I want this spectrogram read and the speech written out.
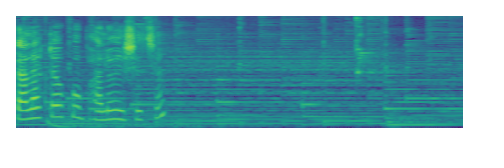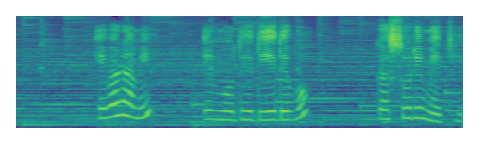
কালারটাও খুব ভালো এসেছে। এবার আমি এর মধ্যে দিয়ে দেব কাসুরি মেথি।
